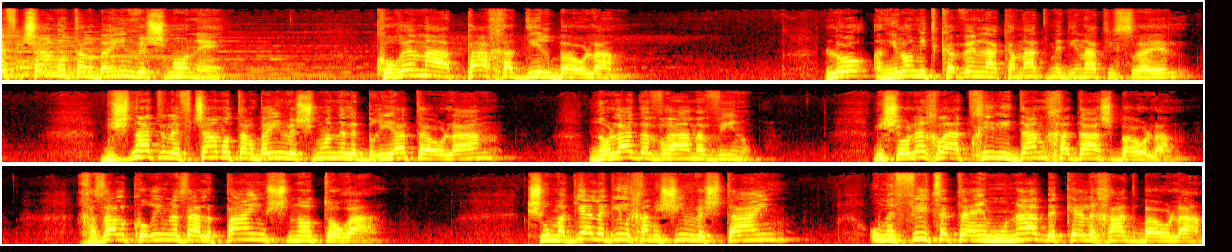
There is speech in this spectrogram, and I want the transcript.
1948 קורה מהפך אדיר בעולם. לא, אני לא מתכוון להקמת מדינת ישראל. בשנת 1948 לבריאת העולם נולד אברהם אבינו. מי שהולך להתחיל עידן חדש בעולם. חז"ל קוראים לזה אלפיים שנות תורה. כשהוא מגיע לגיל 52, הוא מפיץ את האמונה בכל אחד בעולם.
